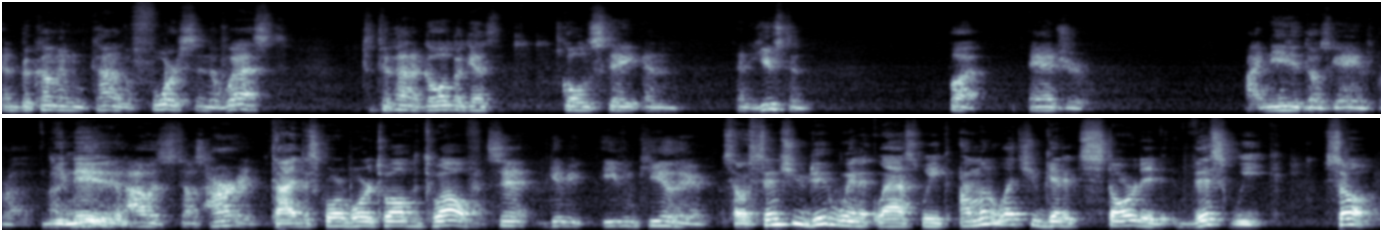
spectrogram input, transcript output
and becoming kind of a force in the West to, to kind of go up against Golden State and and Houston. But Andrew, I needed those games, brother. I You needed them. I was I was hurting. Tied the scoreboard 12 to 12. That's it. Give me even keel here. So since you did win it last week, I'm going to let you get it started this week. So,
